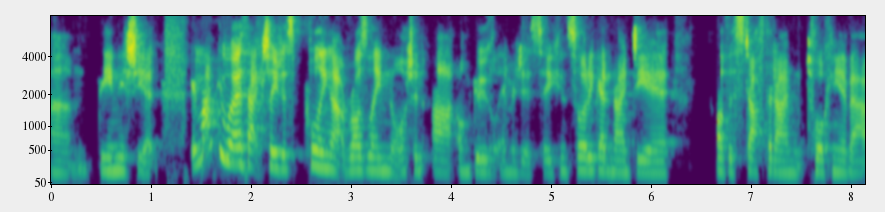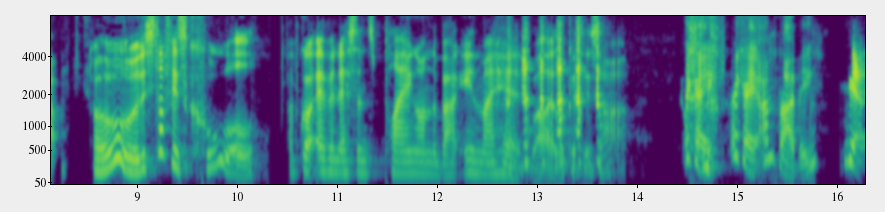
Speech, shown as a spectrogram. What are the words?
um, The Initiate. It might be worth actually just pulling up Rosalind Norton art on Google Images so you can sort of get an idea of the stuff that I'm talking about. Oh, this stuff is cool. I've got Evanescence playing on the back in my head while I look at this art. Okay, okay, I'm vibing. Yeah.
